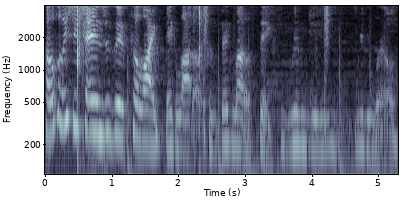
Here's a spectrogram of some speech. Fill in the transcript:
Hopefully she changes it to like Big Latto because Big Latto sticks really, really, really well.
